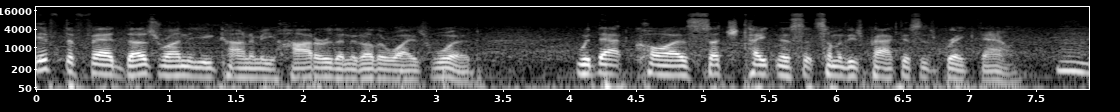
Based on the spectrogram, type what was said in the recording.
if the Fed does run the economy hotter than it otherwise would, would that cause such tightness that some of these practices break down? Hmm.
